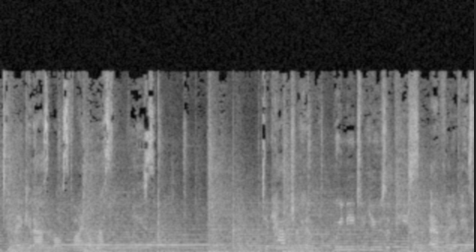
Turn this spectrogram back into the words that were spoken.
Need to make it Aziraal's final resting place. To capture him, we need to use a piece of every of his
